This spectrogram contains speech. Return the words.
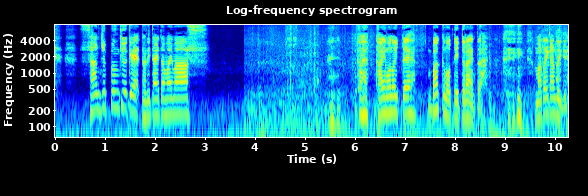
30分休憩取りたいと思います。買い物行って、バッグ持って行っとらんやった。また行かんといけ。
